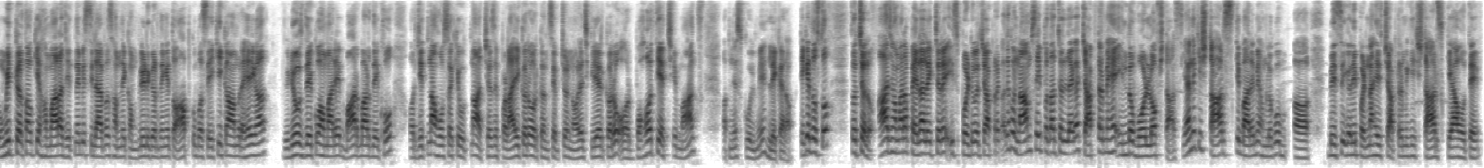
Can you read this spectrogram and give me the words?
तो उम्मीद करता हूँ कि हमारा जितने भी सिलेबस हमने कंप्लीट कर देंगे तो आपको बस एक ही काम रहेगा। वीडियोस देखो हमारे बार बार देखो और जितना हो सके उतना अच्छे से पढ़ाई करो और कंसेप्चुअल नॉलेज क्लियर करो और बहुत ही अच्छे मार्क्स अपने स्कूल में लेकर आओ। ठीक है दोस्तों? तो चलो, आज हमारा पहला लेक्चर है इस पर्टिकुलर चैप्टर का। देखो, नाम से ही पता चल जाएगा चैप्टर में है in the world of stars यानी कि स्टार्स के बारे में हम लोग को बेसिकली पढ़ना है इस चैप्टर में कि स्टार्स क्या होते हैं।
